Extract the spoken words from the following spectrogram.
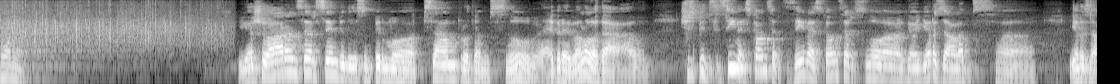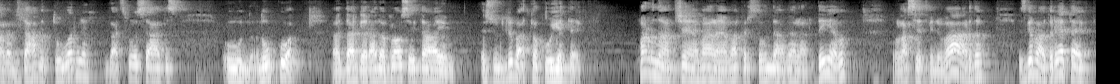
20. Jošu Ārons ar 121. psalmu, protams, nu, ebreju valodā. Un šis bija dzīves koncerts, dzīves koncerts no Jeruzalemes, Jeruzalemes Dāvida torņa, vecpilsētas. Un, nu, ko, darbie radio klausītāji, es jums gribētu kaut ko ieteikt. Parunāt šajā vēlējā vakarā stundā vēl ar Dievu un lasiet viņu vārdu. Uh, Es gribētu ieteikt,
